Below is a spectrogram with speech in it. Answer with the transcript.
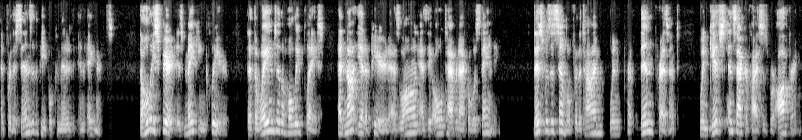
and for the sins of the people committed in ignorance. The Holy Spirit is making clear that the way into the holy place had not yet appeared as long as the old tabernacle was standing. This was a symbol for the time when pre then present, when gifts and sacrifices were offering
